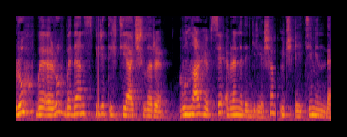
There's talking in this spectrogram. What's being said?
Ruh ve ruh beden spirit ihtiyaçları Bunlar hepsi evrenle dengeli yaşam 3 eğitiminde.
